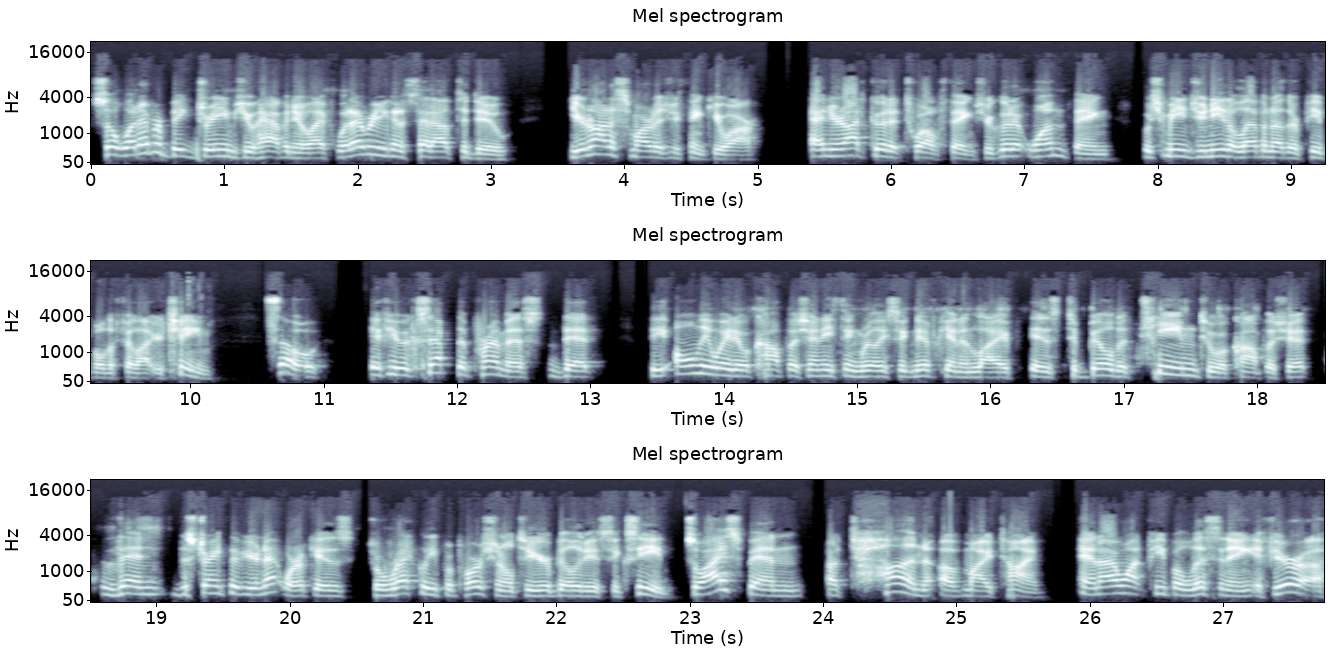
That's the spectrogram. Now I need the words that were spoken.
so, whatever big dreams you have in your life, whatever you're going to set out to do, you're not as smart as you think you are. And you're not good at 12 things. You're good at one thing, which means you need 11 other people to fill out your team. So, if you accept the premise that the only way to accomplish anything really significant in life is to build a team to accomplish it, then the strength of your network is directly proportional to your ability to succeed. So I spend a ton of my time, and I want people listening. If you're a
